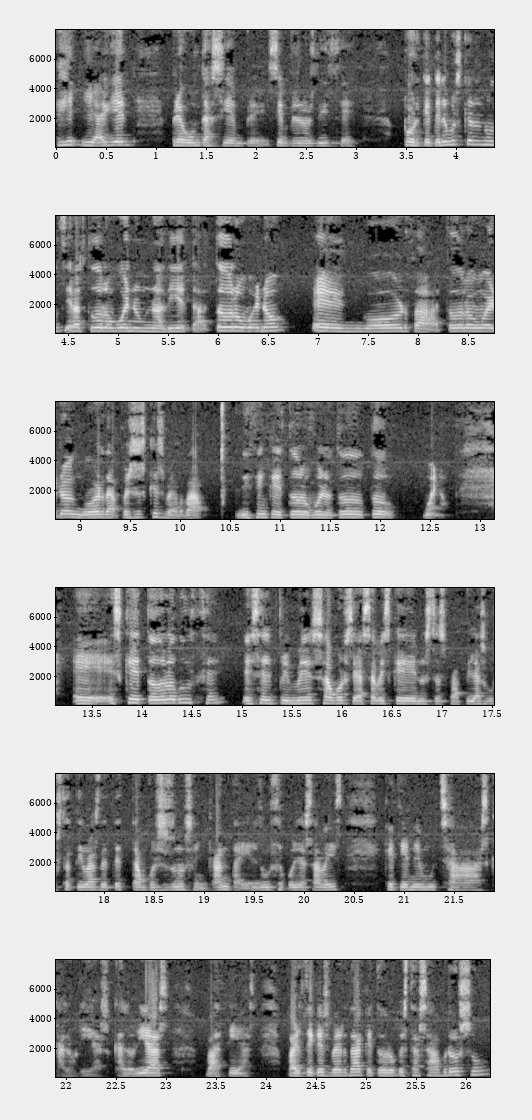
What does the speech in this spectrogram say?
Y, alguien pregunta siempre, siempre nos dice, porque tenemos que renunciar a todo lo bueno en una dieta, todo lo bueno engorda, todo lo bueno engorda. Pues es que es verdad. Dicen que todo lo bueno, todo, todo, bueno, eh, es que todo lo dulce es el primer sabor, ya sabéis que nuestras papilas gustativas detectan, pues eso nos encanta. Y el dulce, pues ya sabéis que tiene muchas calorías, calorías vacías. Parece que es verdad que todo lo que está sabroso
